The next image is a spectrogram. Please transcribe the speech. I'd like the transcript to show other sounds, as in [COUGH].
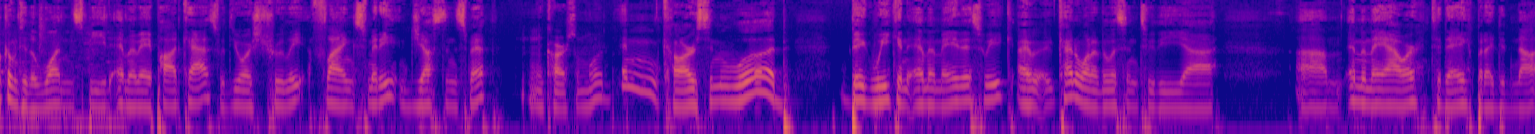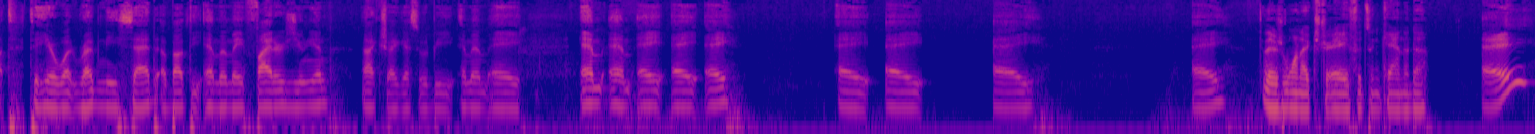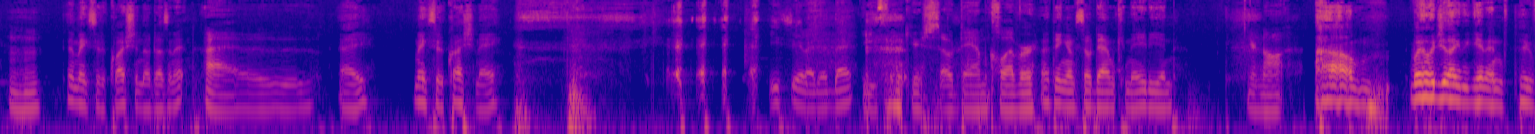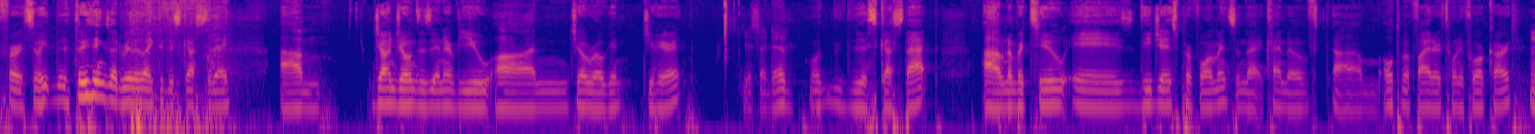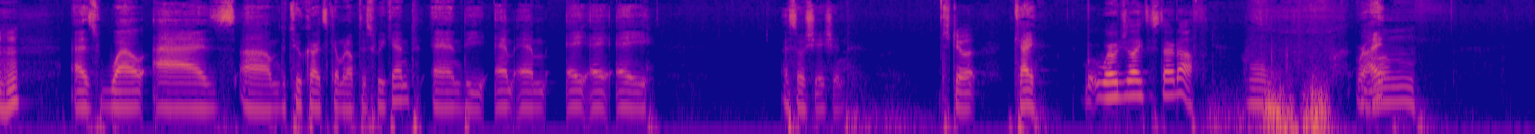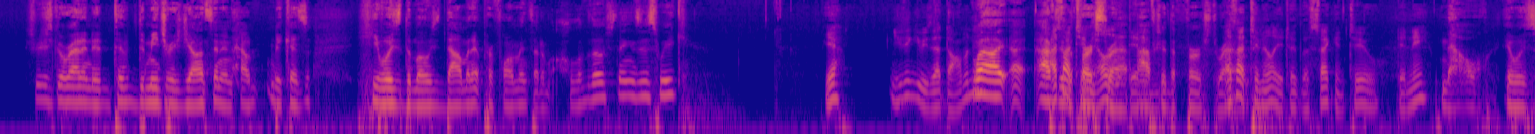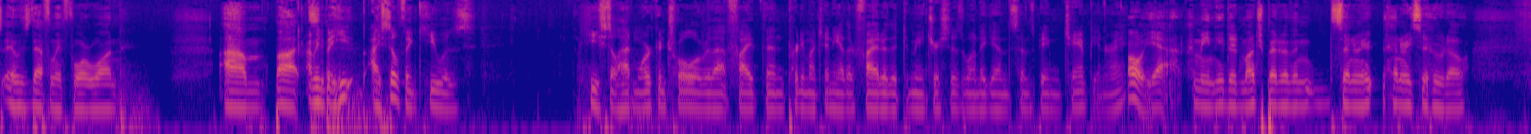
Welcome to the One Speed MMA podcast with yours truly, Flying Smitty, Justin Smith, And Carson Wood. and Carson Wood. Big week in MMA this week. I kind of wanted to listen to the uh, um, MMA hour today, but I did not to hear what Rebney said about the MMA Fighters Union. Actually, I guess it would be MMA, MMAAA, A A A A There's one extra A if it's in Canada. A. Mm-hmm. That makes it a question, though, doesn't it? Uh, A makes it a question, eh? [LAUGHS] you see what I did there? you think you're so damn clever. I think I'm so damn Canadian. You're not. Um, what would you like to get into first? So the three things I'd really like to discuss today: um, Jon Jones's interview on Joe Rogan. Did you hear it? Yes, I did. We'll discuss that. Um, number two is DJ's performance in that kind of um, Ultimate Fighter 24 card, Mm-hmm. as well as um, the two cards coming up this weekend and the MMAAA Association. Let's do it. Okay, where would you like to start off? Right? Um, Should we just go right into to Demetrious Johnson and how because he was the most dominant performance out of all of those things this week? You think he was that dominant? Well, I, I, after the Tim first Elliott round, did. after the first round, I thought Tim Elliott took the second too, didn't he? no, it was it was definitely four one. Um, but I mean, but he. I still think he was. He still had more control over that fight than pretty much any other fighter that Demetrious has won against since being champion, right? oh yeah, I mean he did much better than Henry, Henry Cejudo,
